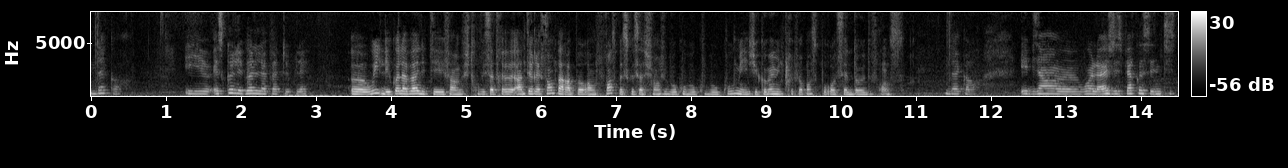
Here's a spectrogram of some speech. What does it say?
D'accord. Et est-ce que l'école là-bas te plaît? Euh, oui, l'école là-bas, était, enfin, je trouvais ça très intéressant par rapport en France parce que ça change beaucoup, beaucoup, beaucoup. Mais j'ai quand même une préférence pour celle de- de France. D'accord. Eh bien euh, voilà, j'espère que cette petite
